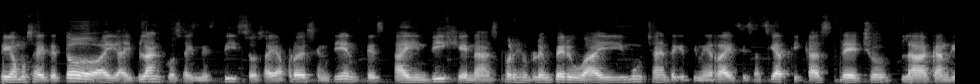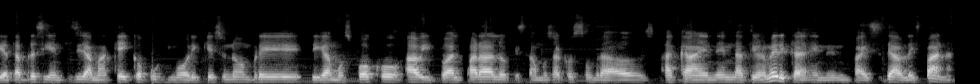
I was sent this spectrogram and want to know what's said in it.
digamos, hay de todo, hay, hay blancos, hay mestizos, hay afrodescendientes, hay indígenas, por ejemplo, en Perú hay mucha gente que tiene raíces asiáticas, de hecho, la candidata a presidente se llama Keiko Fujimori, que es un nombre, digamos, poco habitual para lo que estamos acostumbrados acá en, en Latinoamérica, en, en países de habla hispana.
